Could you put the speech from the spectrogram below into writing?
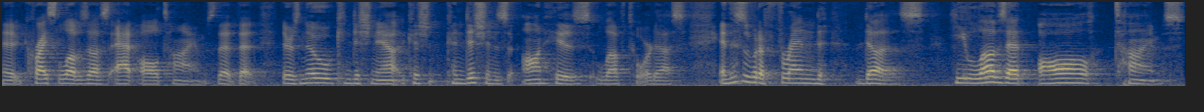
That Christ loves us at all times. That, that there's no conditions on his love toward us. And this is what a friend does. He loves at all times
